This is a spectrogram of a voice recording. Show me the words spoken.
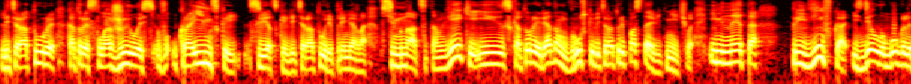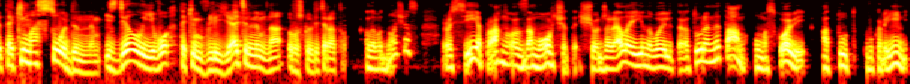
Литературы, которая сложилась в украинской светской литературе примерно в 17 веке и с которой рядом в русской литературе поставить нечего. Именно эта прививка и сделала Гоголя таким особенным, и сделала его таким влиятельным на русскую литературу. Але водночас Росія прагнула замовчати, що джерела її нової літератури не там, у Московії, а тут, в Україні.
